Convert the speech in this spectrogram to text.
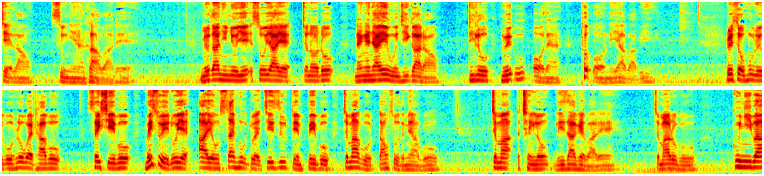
ကြဲလောင်စူညံလှပါတယ် မြို့သားညီညွတ်ရေးအစိုးရရဲ့ကျွန်တော်တို့နိုင်ငံသားရေးဝန်ကြီးကတော့ဒီလိုຫນွေဥအော်တန်ထုတ်အော်နေရပါပြီ။တွေးဆုံမှုတွေကိုလှုပ်ဝက်ထားဖို့စိတ်ရှည်ဖို့မိတ်ဆွေတို့ရဲ့အာယုံစိုက်မှုအတွက်ကျေးဇူးတင်ပေးဖို့ကျမကို တောင်းဆိုသမျှကို ကျမတစ်ချိန်လုံးလေးစားခဲ့ပါတယ်။ကျမတို့ကိုကူညီပါ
